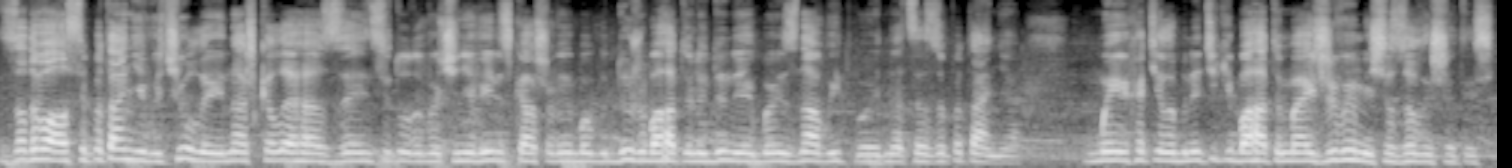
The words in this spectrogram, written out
Задавалося питання, ви чули, і наш колега з інституту вивчення війн сказав, що він був дуже багато людини, якби він знав відповідь на це запитання. Ми хотіли б не тільки багатими, а й живими ще залишитись.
